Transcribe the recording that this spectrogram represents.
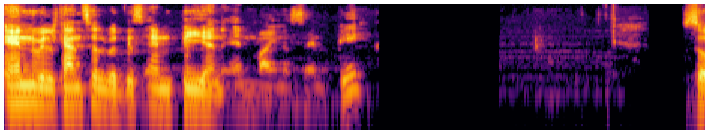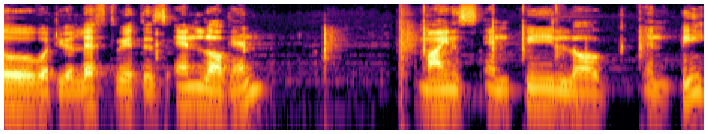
n will cancel with this n p and n minus n p So, what you are left with is n log n minus n p log n p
